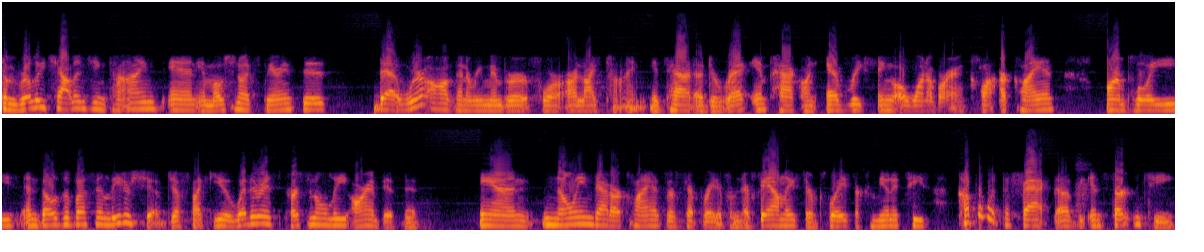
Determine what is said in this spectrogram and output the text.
some really challenging times and emotional experiences that we're all going to remember for our lifetime. It's had a direct impact on every single one of our, our clients, our employees, and those of us in leadership, just like you, whether it's personally or in business. And knowing that our clients are separated from their families, their employees, their communities, coupled with the fact of the uncertainty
